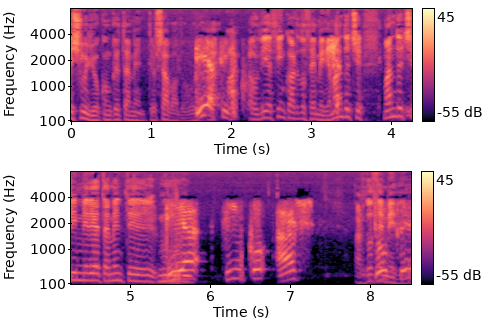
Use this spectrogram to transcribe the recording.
de xullo concretamente, o sábado. Día 5. O día 5 ás 12 e media. Mándoche, mándoche inmediatamente... Día 5 ás... Ás 12 e media.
